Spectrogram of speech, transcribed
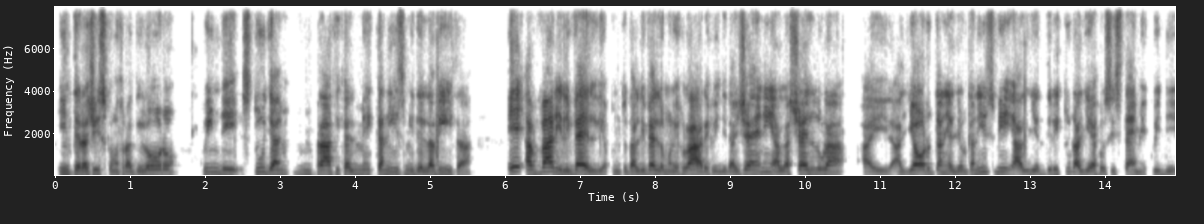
interagiscono tra di loro, quindi studia in, pratica i meccanismi della vita e a vari livelli, appunto dal livello molecolare, quindi dai geni alla cellula, ai, agli organi, agli organismi, agli, addirittura agli ecosistemi e quindi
